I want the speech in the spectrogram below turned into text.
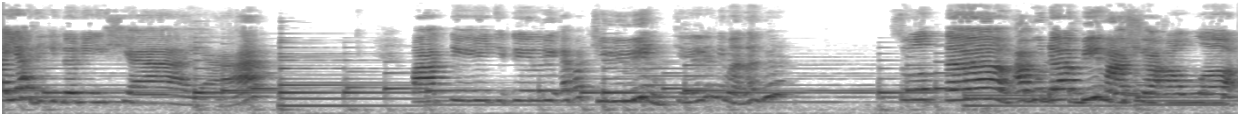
wilayah di Indonesia ya. Pati, Citili, apa Cililin? Cililin di mana gue? Sultan, Abu Dhabi, masya Allah.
